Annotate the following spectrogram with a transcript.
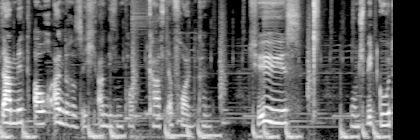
damit auch andere sich an diesem Podcast erfreuen können. Tschüss und spielt gut.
